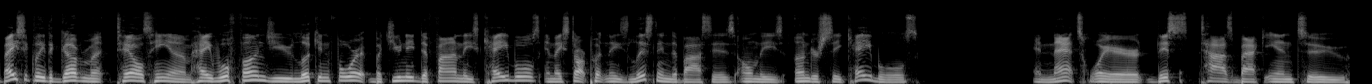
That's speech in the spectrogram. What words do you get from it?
basically the government tells him, "Hey, we'll fund you looking for it, but you need to find these cables." And they start putting these listening devices on these undersea cables, and that's where this ties back into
